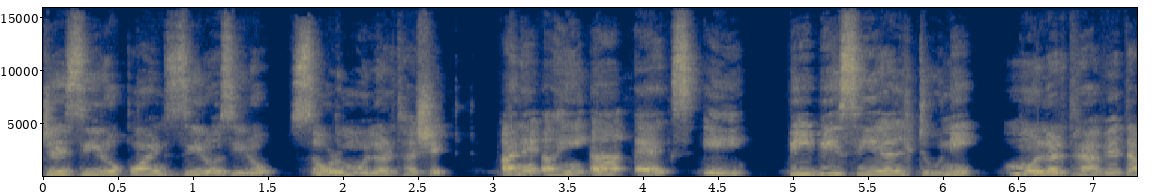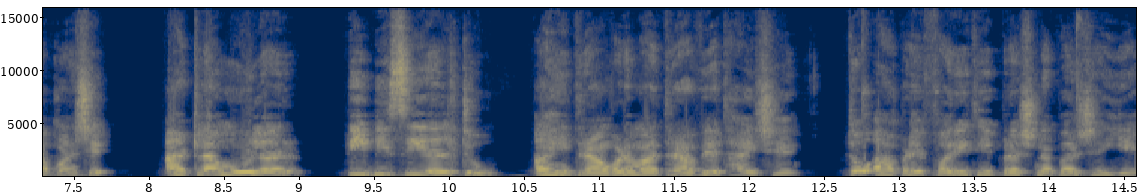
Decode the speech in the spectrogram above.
જે ઝીરો પોઈન્ટ ઝીરો ઝીરો સોળ મોલર થશે. અને અહીં આ એક્સ એ પીબીસીએલ ટુ ની મોલર દ્રાવ્યતા પણ છે. આટલા મોલર પીબીસીએલ ટુ અહીં દ્રાવણમાં દ્રાવ્ય થાય છે. તો આપણે ફરીથી પ્રશ્ન પર જઈએ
